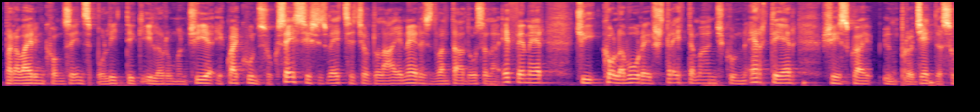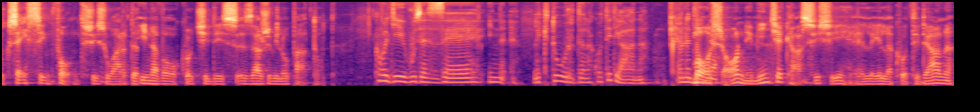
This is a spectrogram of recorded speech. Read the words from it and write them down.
per avere un consens politic in la romancia e quai con successi si svezia che l'ANR è diventato osa la FMR ci collabora strettamente con RTR ci è un progetto di successo in fondo ci guarda in avoco ci dis sviluppato vuol dire è in lettura della quotidiana? Ma son, in mince casi, sì, e lì la quotidiana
